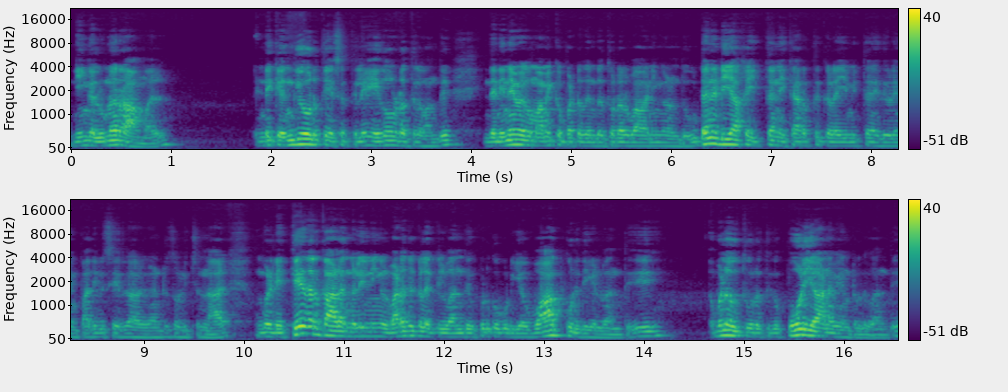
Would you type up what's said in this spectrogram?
நீங்கள் உணராமல் இன்றைக்கு எங்கேயோ ஒரு தேசத்திலே ஏதோ ஒரு இடத்துல வந்து இந்த நினைவகம் அமைக்கப்பட்டது என்று தொடர்பாக நீங்கள் வந்து உடனடியாக இத்தனை கருத்துக்களையும் இத்தனை இதுகளையும் பதிவு செய்கிறார்கள் என்று சொல்லி சொன்னால் உங்களுடைய தேர்தல் காலங்களில் நீங்கள் வடக்கு கிழக்கில் வந்து கொடுக்கக்கூடிய வாக்குறுதிகள் வந்து எவ்வளவு தூரத்துக்கு போலியானவை என்றது வந்து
